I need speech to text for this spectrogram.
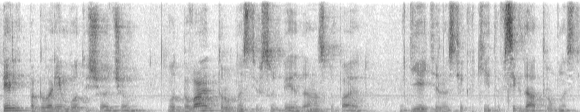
Теперь поговорим вот еще о чем. Вот бывают трудности в судьбе, да, наступают, в деятельности какие-то, всегда трудности.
